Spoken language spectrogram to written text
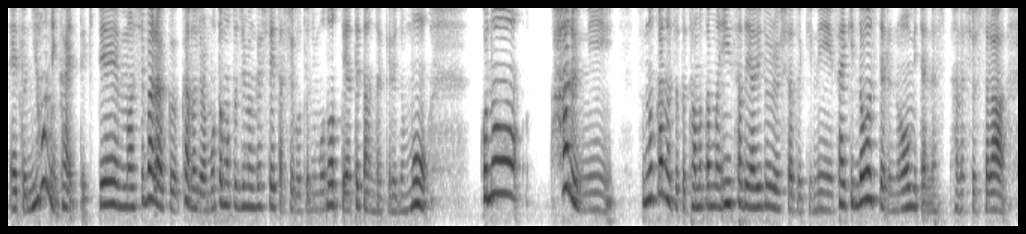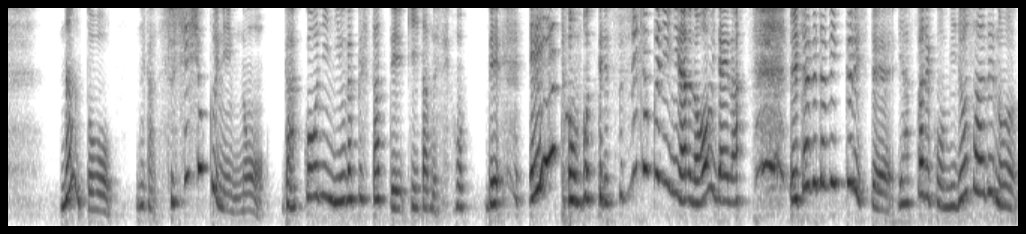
えっと、日本に帰ってきて、まあしばらく彼女はもともと自分がしていた仕事に戻ってやってたんだけれども、この春に、その彼女とたまたまインスタでやり取りをした時に、最近どうしてるの？みたいな話をしたら、なんと、なんか寿司職人の学校に入学したって聞いたんですよ。で、ええー、と思って寿司職人になるの？みたいな。めちゃくちゃびっくりして、やっぱりこう、ミドサーでの、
